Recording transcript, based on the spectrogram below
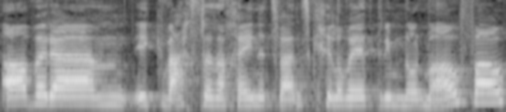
Aber ähm, ich wechsle nach 21 Kilometern im Normalfall.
